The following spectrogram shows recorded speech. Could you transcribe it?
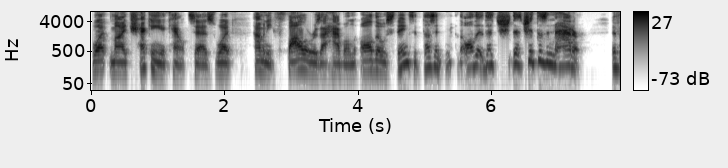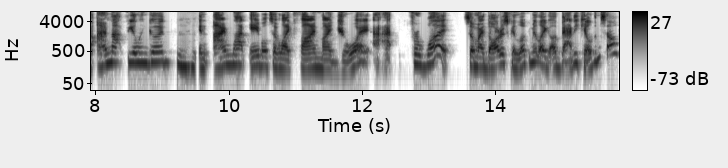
what my checking account says, what how many followers I have on all those things. It doesn't all that that, that shit doesn't matter. If I'm not feeling good mm-hmm. and I'm not able to like find my joy, I, for what? So my daughters can look at me like, "Oh, daddy killed himself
